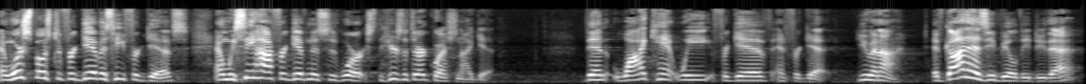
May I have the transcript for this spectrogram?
and we're supposed to forgive as He forgives, and we see how forgiveness works, here's the third question I get. Then why can't we forgive and forget? You and I. If God has the ability to do that,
